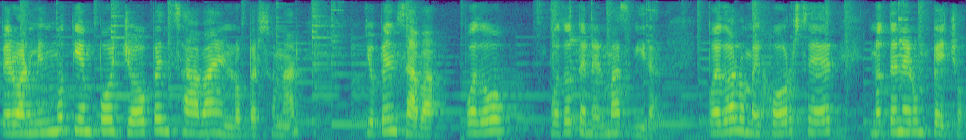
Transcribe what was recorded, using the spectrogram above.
Pero al mismo tiempo yo pensaba en lo personal, yo pensaba, puedo, puedo tener más vida, puedo a lo mejor ser, no tener un pecho,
